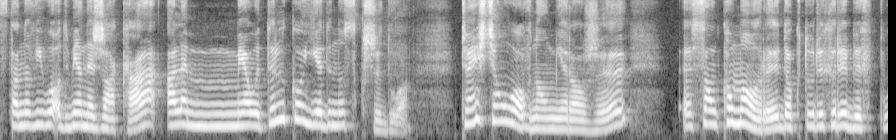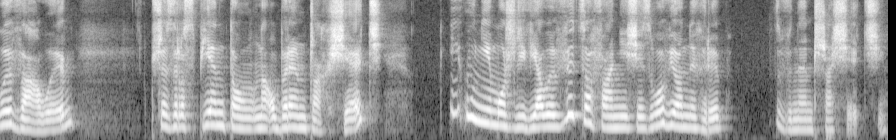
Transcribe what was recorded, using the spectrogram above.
stanowiły odmianę żaka, ale miały tylko jedno skrzydło. Częścią łowną mieroży e, są komory, do których ryby wpływały przez rozpiętą na obręczach sieć i uniemożliwiały wycofanie się złowionych ryb z wnętrza sieci.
